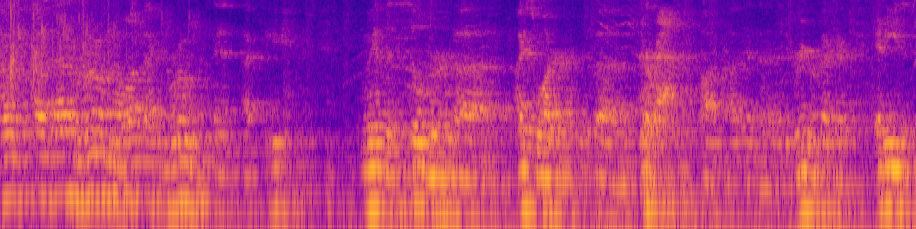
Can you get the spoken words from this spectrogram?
I was, I was out of the room and I walked back in the room and I, he, we had this silver uh, ice water uh, carafe on, uh, in, the, in the green room back there, and he's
